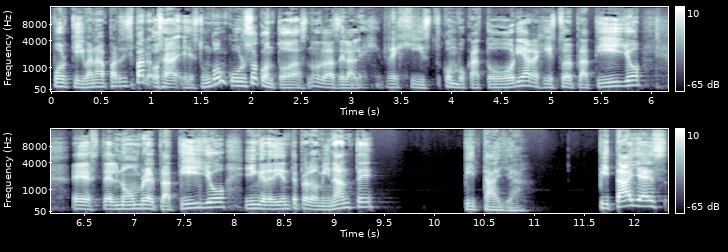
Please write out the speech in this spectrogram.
porque iban a participar. O sea, es un concurso con todas ¿no? las de la ley. Registro, convocatoria, registro del platillo, este, el nombre del platillo, ingrediente predominante, pitaya. Pitaya es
